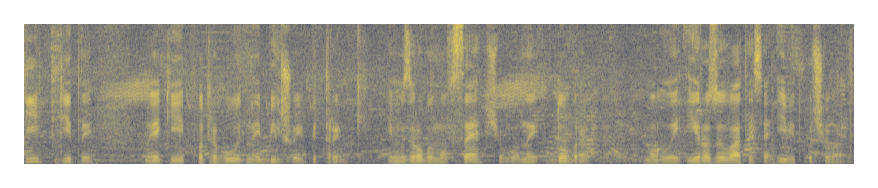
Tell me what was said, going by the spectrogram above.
ті діти, які потребують найбільшої підтримки. І ми зробимо все, щоб вони добре могли і розвиватися, і відпочивати.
